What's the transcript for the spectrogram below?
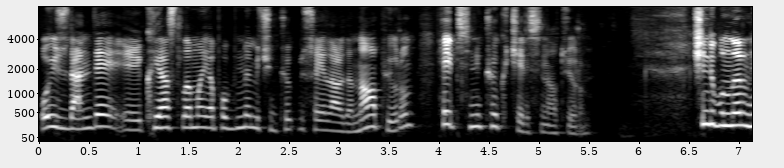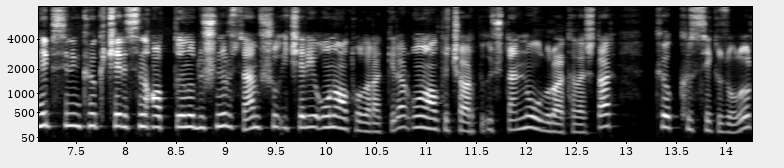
O yüzden de e, kıyaslama yapabilmem için köklü sayılarda ne yapıyorum? Hepsini kök içerisine atıyorum. Şimdi bunların hepsinin kök içerisine attığını düşünürsem şu içeriye 16 olarak girer. 16 çarpı 3'ten ne olur arkadaşlar? Kök 48 olur.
